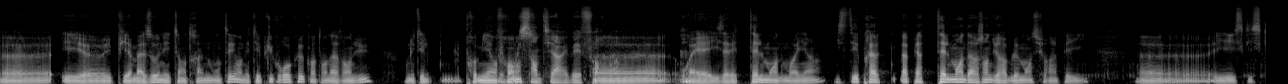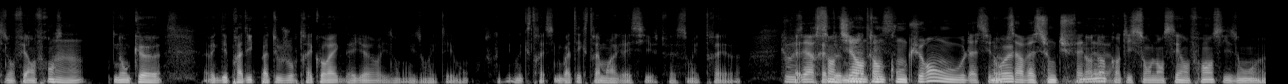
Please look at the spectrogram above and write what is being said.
Euh, et, euh, et puis Amazon était en train de monter. On était plus gros qu'eux quand on a vendu. On était le, le premier en Vous le France. sentiez arriver fort. quoi. Euh, ouais, ils avaient tellement de moyens. Ils étaient prêts à, à perdre tellement d'argent durablement sur un pays. Euh, et ce qu'ils ont fait en France. mhm. Donc, euh, avec des pratiques pas toujours très correctes d'ailleurs, ils ont, ils ont été bon. C'est une, boîte extrêmement agressive de toute façon et très. euh, Que vous avez ressenti en tant que concurrent ou là c'est une Ouais. observation que tu fais non, de- non, quand ils sont lancés en France, ils ont, euh,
